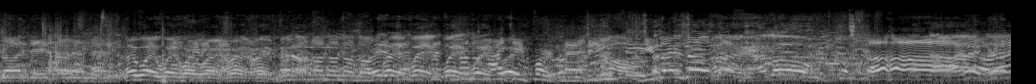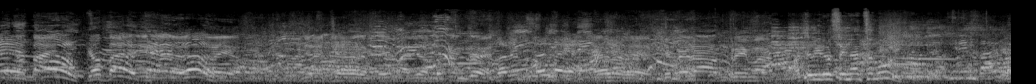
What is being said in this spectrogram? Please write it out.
No, indeed, no, indeed. Hey, wait, wait, wait, wait, wait, wait. No, no, no, no, no. Wait, wait, wait, No, no, wait, no, I came first, man. Do you, do you guys know? Hey, hello. Uh, all right. Goodbye. Goodbye. Yeah, chévere, prima. You're looking good. Come you don't say nothing to Louis?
